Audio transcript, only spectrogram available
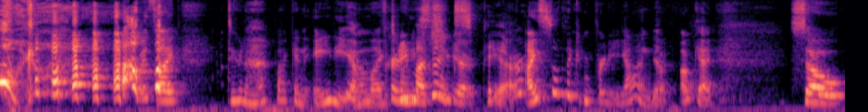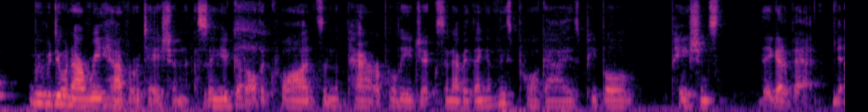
oh my god. I was like, "Dude, I'm not fucking 80. I'm like pretty 26. much your peer. I still think I'm pretty young. Yeah. But okay. So we were doing our rehab rotation. So you've got all the quads and the paraplegics and everything. And these poor guys, people, patients, they got it bad. Yeah.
